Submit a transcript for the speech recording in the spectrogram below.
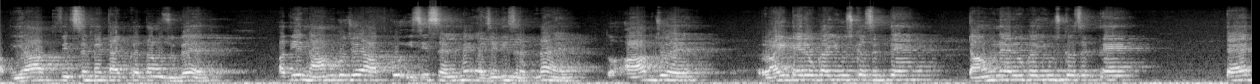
अब यह फिर से मैं टाइप करता हूँ जुबैर अब ये नाम को जो है आपको इसी सेल में एज इट इज़ रखना है तो आप जो है राइट एरो का यूज़ कर सकते हैं डाउन एरो का यूज़ कर सकते हैं टैब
